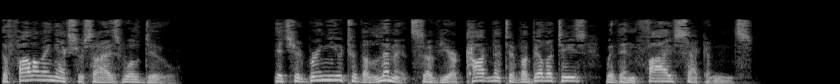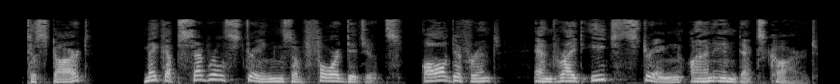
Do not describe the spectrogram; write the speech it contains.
the following exercise will do. It should bring you to the limits of your cognitive abilities within five seconds. To start, make up several strings of four digits, all different, and write each string on an index card.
